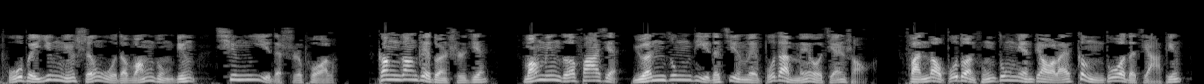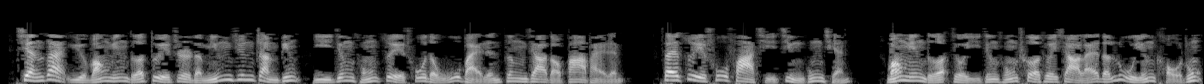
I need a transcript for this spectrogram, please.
图被英明神武的王总兵轻易的识破了。刚刚这段时间，王明德发现元宗帝的禁卫不但没有减少，反倒不断从东面调来更多的甲兵。现在与王明德对峙的明军战兵已经从最初的五百人增加到八百人。在最初发起进攻前，王明德就已经从撤退下来的陆营口中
